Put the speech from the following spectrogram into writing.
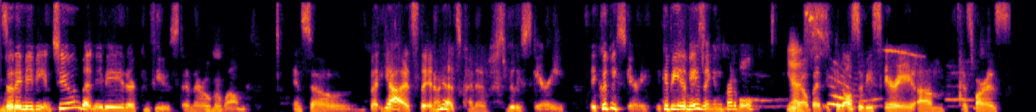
so Mhm. they may be in tune but maybe they're confused and they're Mhm. overwhelmed and so but yeah it's the internet's kind of really scary it could be scary it could be amazing incredible you know but it could also be scary um, as far as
